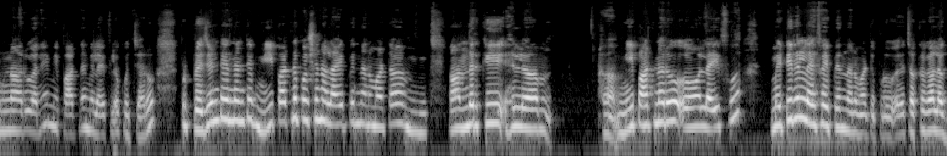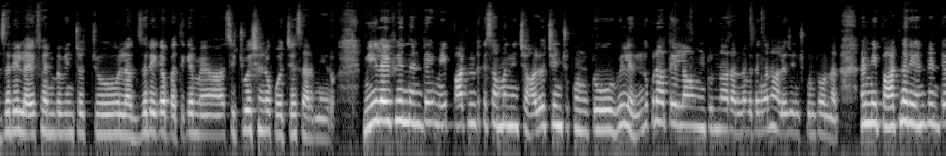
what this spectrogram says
ఉన్నారు అని మీ మీ పార్ట్నర్ మీ లైఫ్‌లోకొచ్చారు. ఇప్పుడు ప్రజెంట్ ఏంటంటే మీ పార్ట్నర్ పొజిషన్ అలా అయిపోయిందనమాట. అనమాట అందరికీ హెల్ మీ పార్ట్నరు లైఫ్ మెటీరియల్ లైఫ్ అయిపోయిందనమాట ఇప్పుడు. చక్కగా లగ్జరీ లైఫ్ అనుభవించవచ్చు లగ్జరీగా బతికే సిచ్యువేషన్లోకి వచ్చేసారు మీరు. మీ లైఫ్ ఏంటంటే మీ పార్ట్నర్‌కి సంబంధించి ఆలోచించుకుంటూ వీళ్ళు ఎందుకు నాతో ఇలా ఉంటున్నారు అన్న విధంగానే ఆలోచించుకుంటూ ఉన్నారు. అండ్ మీ పార్ట్నర్ ఏంటంటే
